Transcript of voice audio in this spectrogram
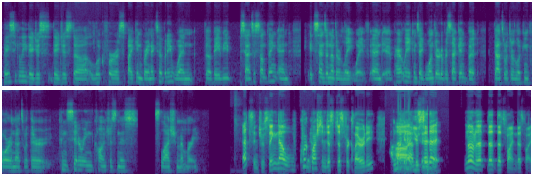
basically they just they just uh, look for a spike in brain activity when the baby senses something and it sends another late wave and apparently it can take one third of a second but that's what they're looking for and that's what they're considering consciousness slash memory That's interesting. Now, quick Yeah. question, just just for clarity. i'm not gonna Uh, have you said that. No, no, that, that that's fine. That's fine.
